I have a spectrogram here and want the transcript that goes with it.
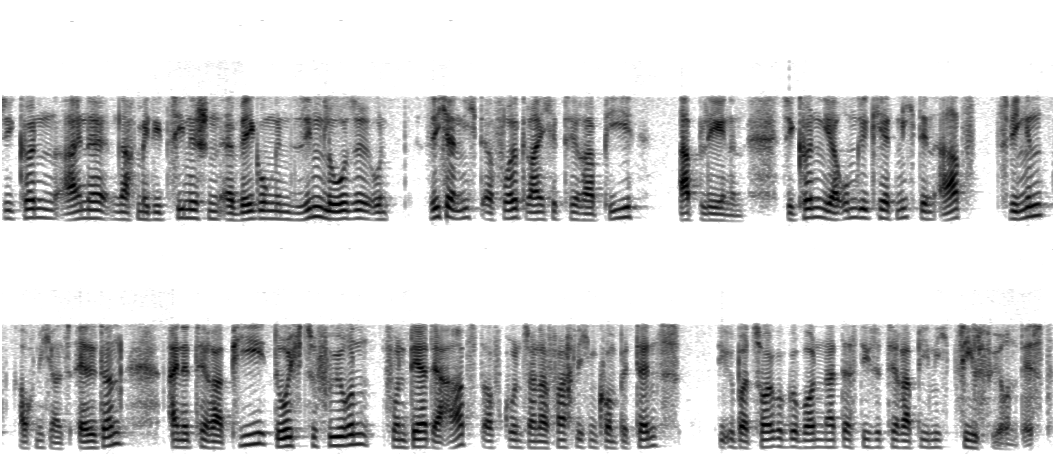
Sie können eine nach medizinischen Erwägungen sinnlose und sicher nicht erfolgreiche Therapie ablehnen. Sie können ja umgekehrt nicht den Arzt zwingen, auch nicht als Eltern, eine Therapie durchzuführen, von der der Arzt aufgrund seiner fachlichen Kompetenz die Überzeugung gewonnen hat, dass diese Therapie nicht zielführend ist.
